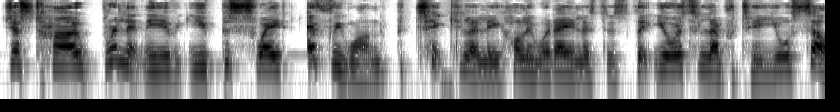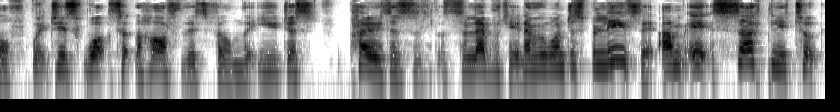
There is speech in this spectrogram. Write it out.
just how brilliantly you, you persuade everyone, particularly Hollywood A-listers, that you're a celebrity yourself, which is what's at the heart of this film, that you just pose as a celebrity and everyone just believes it. Um, it certainly took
